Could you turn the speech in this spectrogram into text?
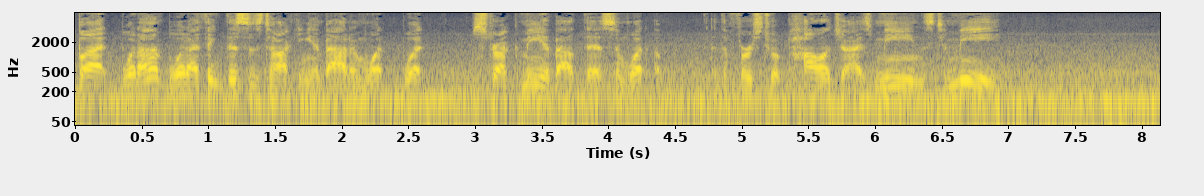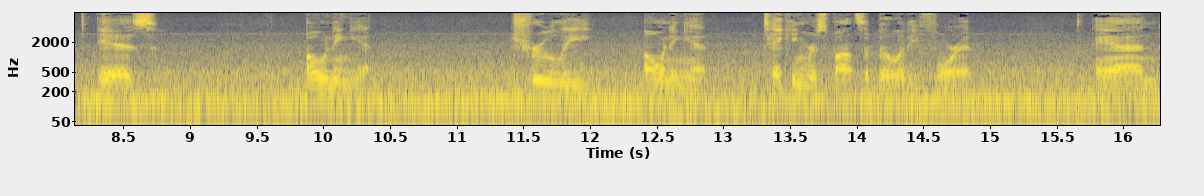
But what I what I think this is talking about, and what what struck me about this, and what the first to apologize means to me, is owning it, truly owning it, taking responsibility for it, and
